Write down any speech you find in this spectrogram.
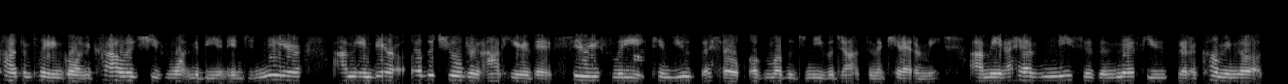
contemplating going to college. She's wanting to be an engineer. I mean, there are other children out here that seriously can use the help of Mother Geneva Johnson Academy. I mean, I have nieces and nephews that are coming up.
